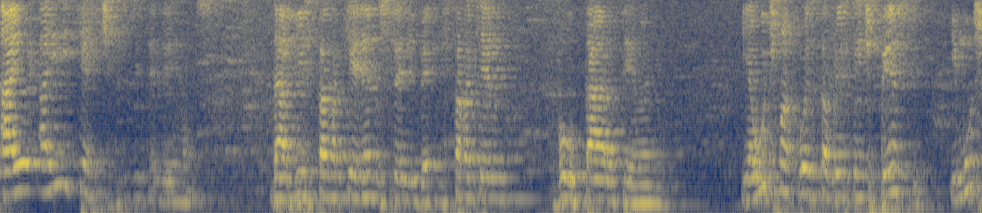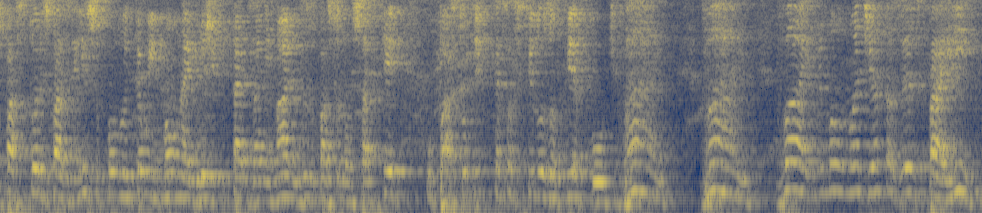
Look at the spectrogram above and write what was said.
Aí, aí que a gente precisa entender, irmãos. Davi estava querendo ser liberto, estava querendo voltar a ter ânimo. E a última coisa, talvez, que a gente pense, e muitos pastores fazem isso, quando tem um irmão na igreja que está desanimado, às vezes o pastor não sabe, porque o pastor fica com essas filosofias coach. Vai, vai, vai. Meu irmão, não adianta às vezes para ir,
